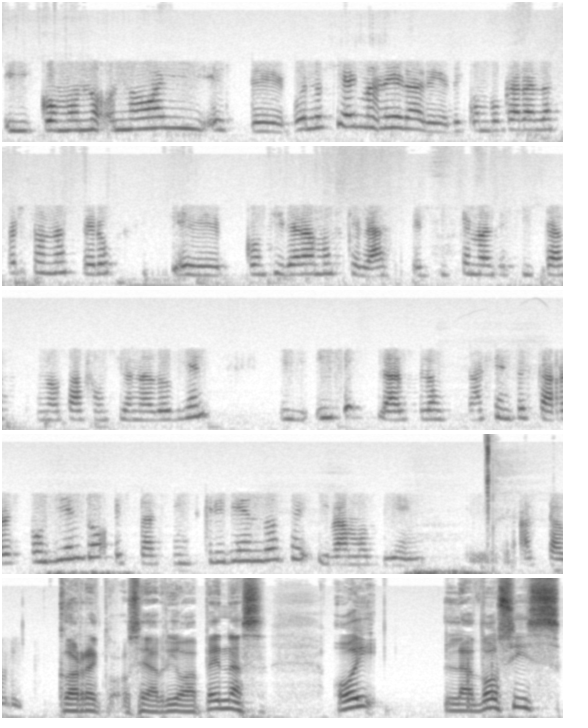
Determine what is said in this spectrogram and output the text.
y como no no hay este bueno sí hay manera de, de convocar a las personas, pero eh, consideramos que las el sistema de citas nos ha funcionado bien y, y sí, la gente está respondiendo, está inscribiéndose y vamos bien eh, hasta ahorita. Correcto, se abrió apenas. Hoy la dosis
